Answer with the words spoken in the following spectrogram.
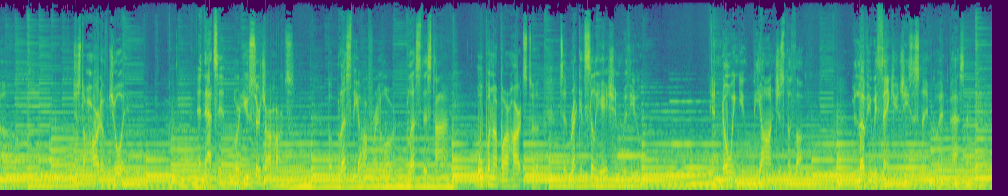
uh, just a heart of joy. And that's it. Lord, you search our hearts. But bless the offering, Lord. Bless this time. Open up our hearts to, to reconciliation with you knowing you beyond just the thought. We love you. We thank you in Jesus' name. Go ahead and pass that.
